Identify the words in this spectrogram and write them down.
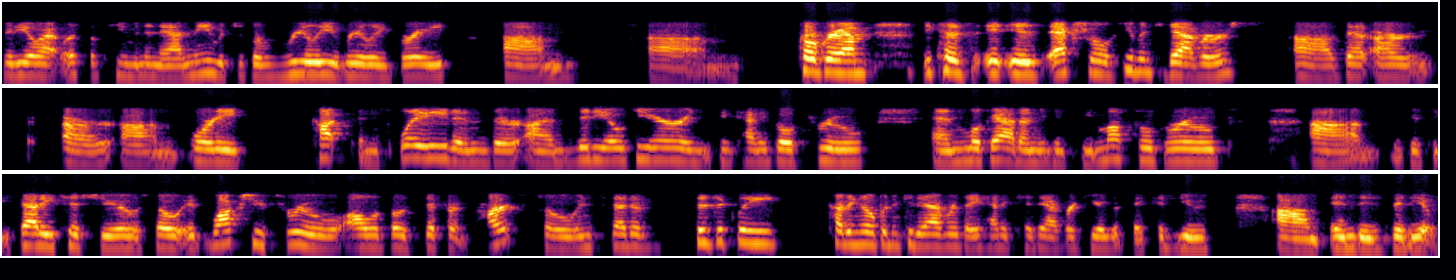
Video Atlas of Human Anatomy, which is a really, really great um, um, program because it is actual human cadavers uh, that are are um, already cut and splayed and they're on video here and you can kind of go through and look at them. You can see muscle groups, um, you can see fatty tissue. So it walks you through all of those different parts. So instead of physically cutting open a cadaver, they had a cadaver here that they could use um, in these video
